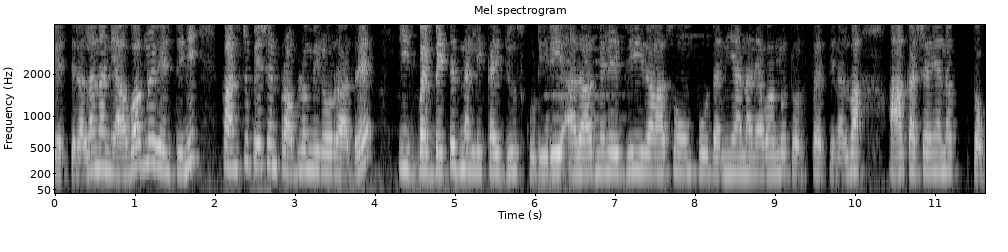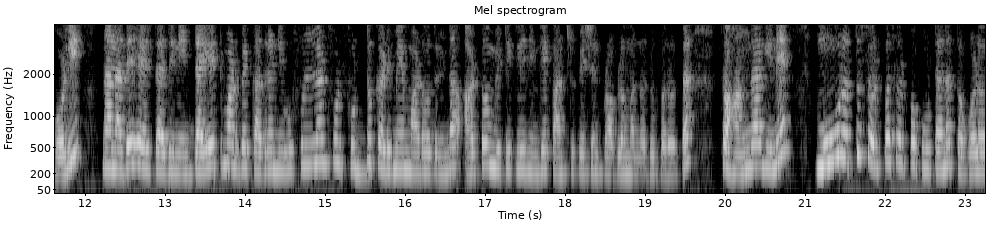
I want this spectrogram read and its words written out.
ಕೇಳ್ತಿರಲ್ಲ. ನಾನು ಯಾವಾಗಲೂ ಹೇಳ್ತೀನಿ ಕಾನ್ಸ್ಟಿಪೇಷನ್ ಪ್ರಾಬ್ಲಮ್ ಇರೋರಾದರೆ ಈ ಬೆಟ್ಟದ ನಲ್ಲಿಕಾಯಿ ಜ್ಯೂಸ್ ಕುಡೀರಿ, ಅದಾದಮೇಲೆ ಜೀರಾ, ಸೋಂಪು, ಧನಿಯಾ ನಾನು ಯಾವಾಗಲೂ ತೋರಿಸ್ತಾ ಇರ್ತೀನಲ್ವಾ? ಆ ಕಷಾಯನ ತಗೊಳ್ಳಿ. ನಾನು ಅದೇ ಹೇಳ್ತಾ ಇದ್ದೀನಿ ಡಯಟ್ ಮಾಡಬೇಕಾದ್ರೆ ನೀವು ಫುಲ್ ಆ್ಯಂಡ್ ಫುಲ್ ಫುಡ್ ಕಡಿಮೆ ಮಾಡೋದ್ರಿಂದ ಆಟೋಮೆಟಿಕ್ಲಿ ನಿಮಗೆ ಕಾನ್ಸ್ಟಿಪೇಷನ್ ಪ್ರಾಬ್ಲಮ್ ಅನ್ನೋದು ಬರುತ್ತೆ. ಸೊ ಹಾಗಾಗಿನೇ ಮೂರೊತ್ತು ಸ್ವಲ್ಪ ಸ್ವಲ್ಪ ಊಟನ ತಗೊಳ್ಳೋ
